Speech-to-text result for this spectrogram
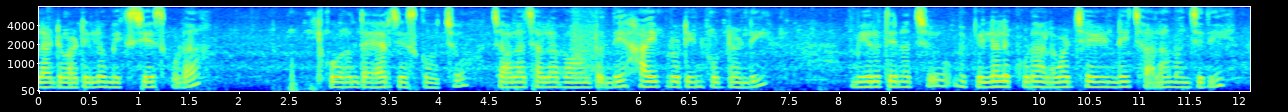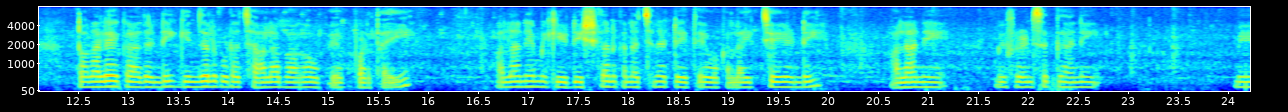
అలాంటి వాటిల్లో మిక్స్ చేసి కూడా ఈ కూరను తయారు చేసుకోవచ్చు. చాలా చాలా బాగుంటుంది. హై ప్రోటీన్ ఫుడ్ అండి. మీరు తినచ్చు మీ పిల్లలకు కూడా అలవాటు చేయండి. చాలా మంచిది. తొనలే కాదండి గింజలు కూడా చాలా బాగా ఉపయోగపడతాయి. అలానే మీకు ఈ డిష్ కనుక నచ్చినట్టయితే ఒక లైక్ చేయండి. అలానే మీ ఫ్రెండ్స్కి కానీ మీ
